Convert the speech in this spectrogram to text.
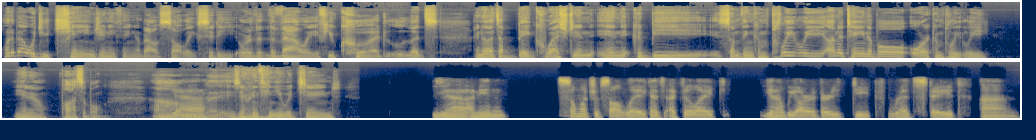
What about would you change anything about Salt Lake City or the, the Valley if you could? Let's, I know that's a big question and it could be something completely unattainable or completely, you know, possible. Um, Yeah. Is there anything you would change? Yeah, I mean, so much of Salt Lake, I, I feel like, you know, we are a very deep red state, um,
